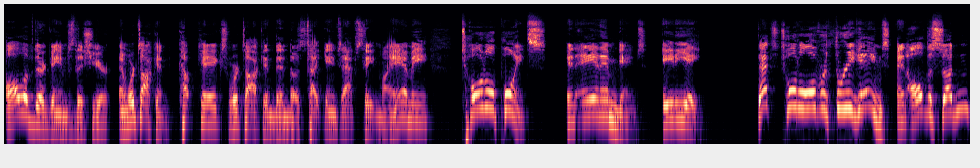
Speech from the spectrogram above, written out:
all of their games this year, and we're talking cupcakes, we're talking then those tight games, App State and Miami, total points in A&M games, 88. That's total over three games. And all of a sudden,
